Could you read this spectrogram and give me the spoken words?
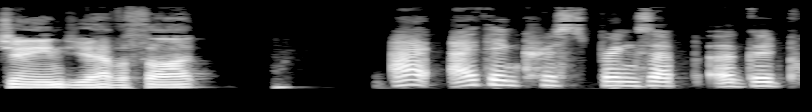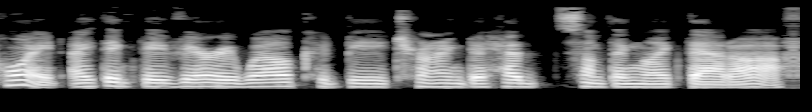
Jane, do you have a thought? I, I think Chris brings up a good point. I think they very well could be trying to head something like that off.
